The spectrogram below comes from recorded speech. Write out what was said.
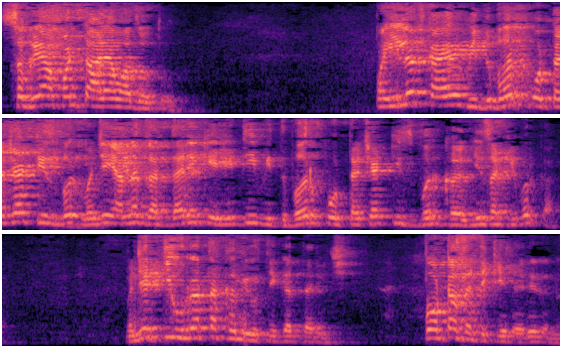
सगळे आपण टाळ्या वाजवतो. पहिलंच काय विधभर पोटाच्या टिजभर म्हणजे यानं गद्दारी केली ती विधभर पोटाच्या टिजभर खळगीसाठी बरं का. म्हणजे तीव्रता कमी होती गद्दारीची. पोटासाठी केलं रे त्यानं.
